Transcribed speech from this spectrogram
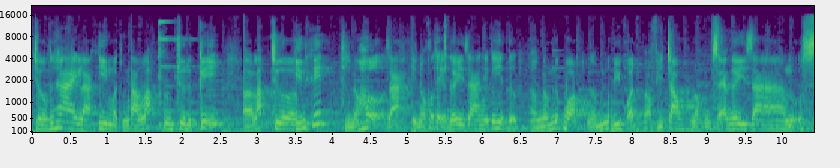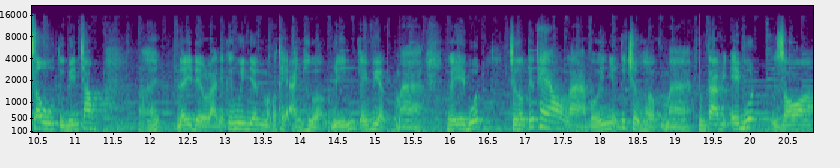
trường hợp thứ hai là khi mà chúng ta lắp chưa được kỹ à, lắp chưa kín khít thì nó hở ra, thì nó có thể gây ra những cái hiện tượng à, ngấm nước bọt, ngấm vi khuẩn vào phía trong, nó cũng sẽ gây ra lỗ sâu từ bên trong. Đấy. Đây đều là những cái nguyên nhân mà có thể ảnh hưởng đến cái việc mà gây ê buốt. Trường hợp tiếp theo là với những cái trường hợp mà chúng ta bị ê buốt do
